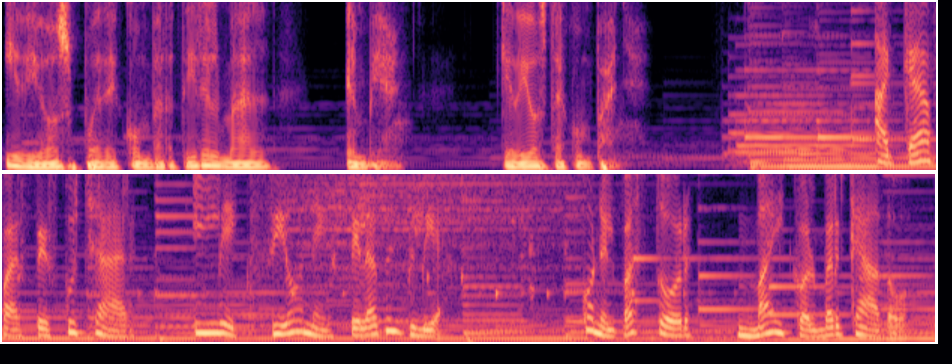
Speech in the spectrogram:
y Dios puede convertir el mal en bien. Que Dios te acompañe. Acabas de escuchar Lecciones de la Biblia con el pastor Michael Mercado.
